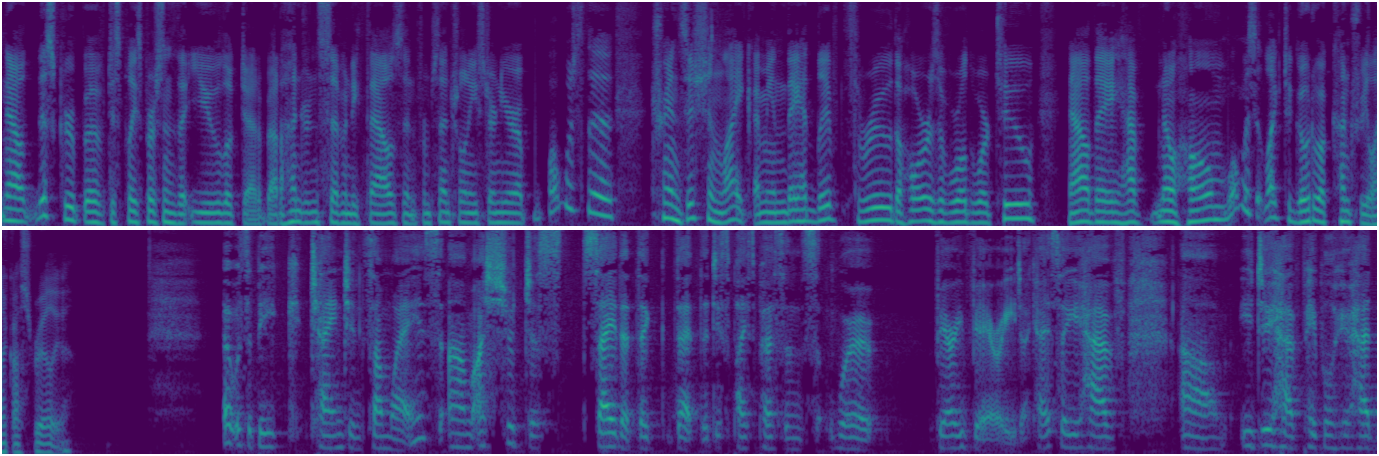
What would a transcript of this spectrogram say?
Now, this group of displaced persons that you looked at, about 170,000 from Central and Eastern Europe, what was the transition like? I mean, they had lived through the horrors of World War II. Now they have no home. What was it like to go to a country like Australia? It was a big change in some ways. Um, I should just say that the that the displaced persons were very varied. Okay, so you have um, you do have people who had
